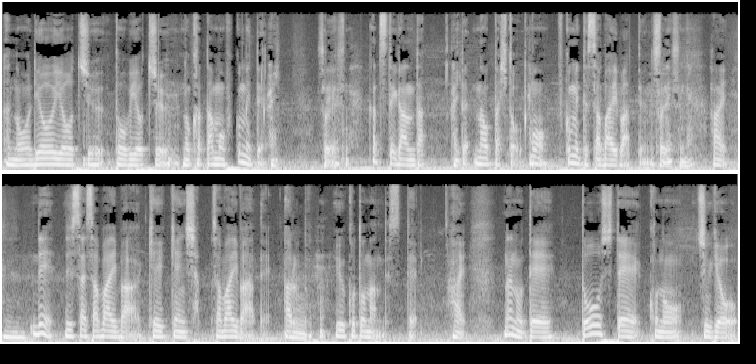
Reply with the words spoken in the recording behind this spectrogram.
あの療養中、闘病中の方も含めて、はい、そうですね、かつてがんだはい、治った人も含めてサバイバーっていうんですね。そうですね。はい。うん、で、実際サバイバー経験者、サバイバーであるということなんですって。はい。なので、どうしてこの授業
